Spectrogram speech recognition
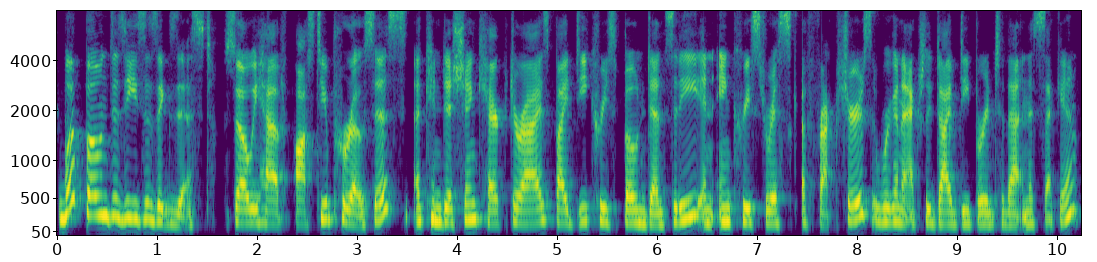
What bone diseases exist? So we have osteoporosis, a condition characterized by decreased bone density and increased risk of fractures. We're going to actually dive deeper into that in a second.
